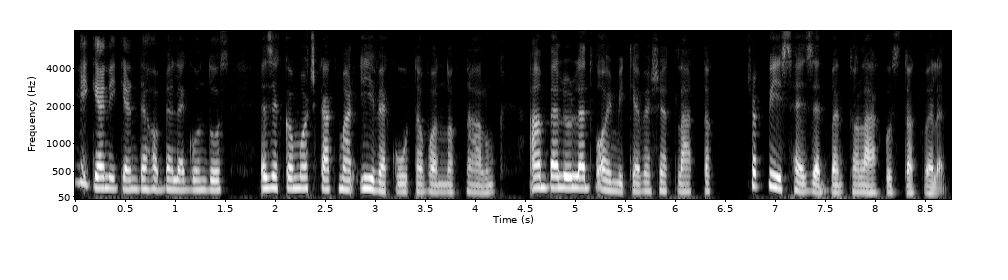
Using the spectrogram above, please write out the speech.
Igen, igen, de ha belegondolsz, ezek a macskák már évek óta vannak nálunk, ám belőled vajmi keveset láttak, csak vészhelyzetben találkoztak veled.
